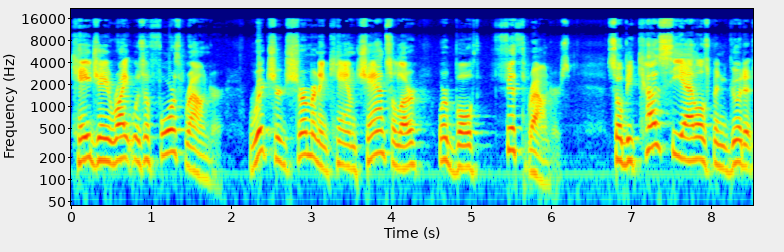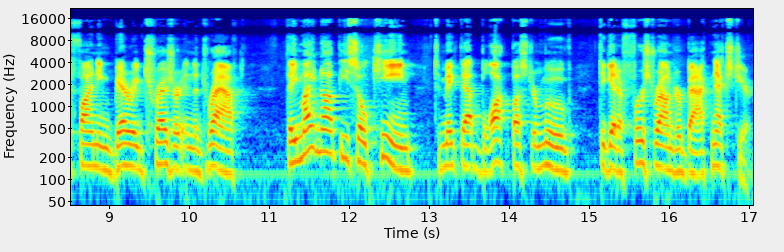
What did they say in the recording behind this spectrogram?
KJ Wright was a fourth rounder. Richard Sherman and Kam Chancellor were both fifth rounders. So, because Seattle's been good at finding buried treasure in the draft, they might not be so keen to make that blockbuster move to get a first rounder back next year.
